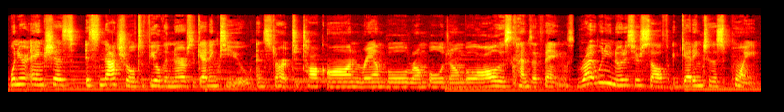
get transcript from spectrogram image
When you're anxious, it's natural to feel the nerves getting to you and start to talk on, ramble, rumble, jumble, all those kinds of things. Right when you notice yourself getting to this point,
